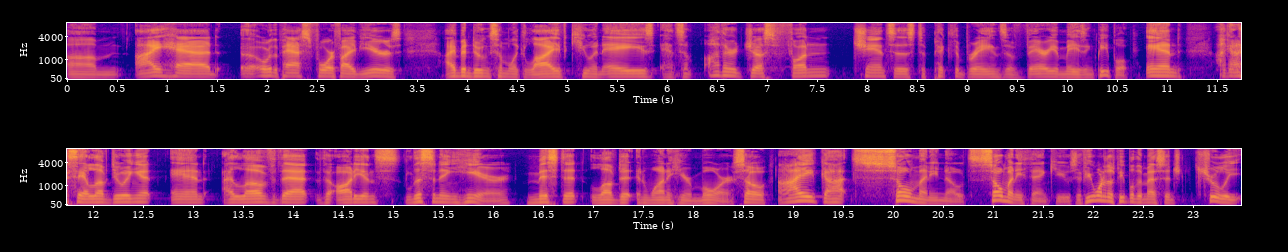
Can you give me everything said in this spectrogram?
Um, I had uh, over the past four or five years, I've been doing some like live Q and A's and some other just fun chances to pick the brains of very amazing people. And I gotta say, I love doing it, and I love that the audience listening here missed it, loved it, and want to hear more. So I got so many notes, so many thank yous. If you're one of those people that messaged, truly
